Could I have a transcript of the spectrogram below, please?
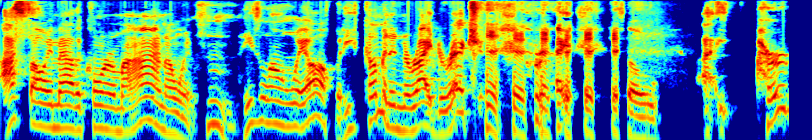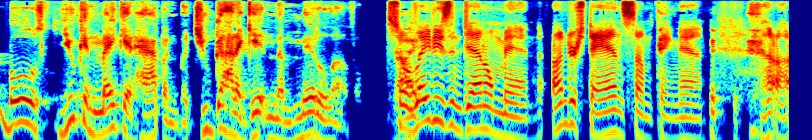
I saw him out of the corner of my eye and I went, hmm, he's a long way off, but he's coming in the right direction. Right. so I, herd bulls, you can make it happen, but you got to get in the middle of them. So, Right. ladies and gentlemen, understand something, man. Uh,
